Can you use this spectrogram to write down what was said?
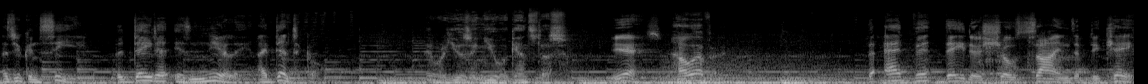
As you can see, the data is nearly identical. They were using you against us. Yes, however, the Advent data shows signs of decay.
